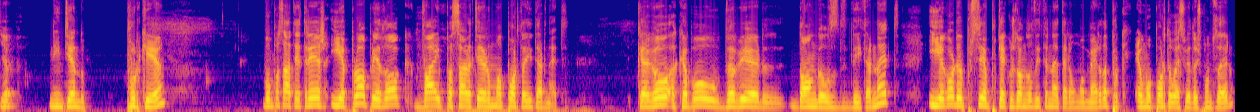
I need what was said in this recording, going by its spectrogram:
Yep. Nintendo porquê. Vão passar a ter 3 e a própria dock vai passar a ter uma porta de internet. Cagou, acabou de haver dongles de, internet e agora eu percebo porque é que os dongles de internet eram uma merda, porque é uma porta USB 2.0.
